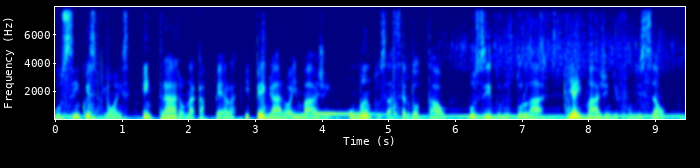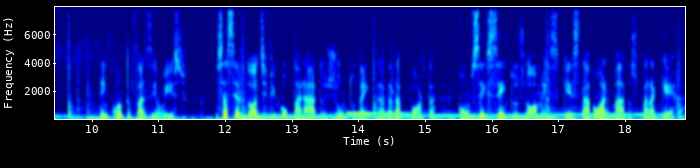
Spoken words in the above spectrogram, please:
os cinco espiões entraram na capela e pegaram a imagem, o manto sacerdotal, os ídolos do lar e a imagem de fundição. Enquanto faziam isso, o sacerdote ficou parado junto da entrada da porta com os seiscentos homens que estavam armados para a guerra.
